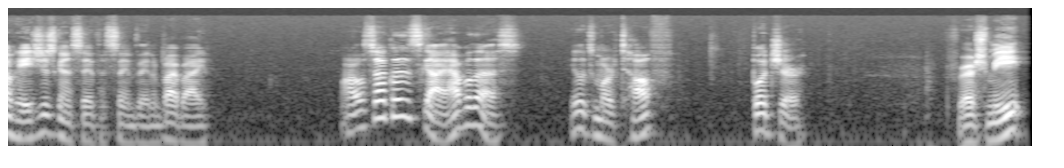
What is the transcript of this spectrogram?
Okay, he's just gonna say the same thing. Bye-bye. Alright, let's talk to this guy. How about this? He looks more tough. Butcher. Fresh meat.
